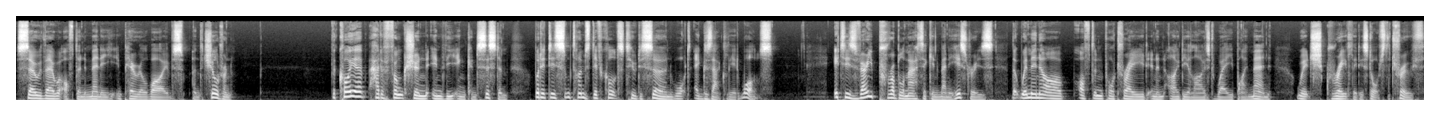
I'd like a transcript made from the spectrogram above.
so there were often many imperial wives and children. The Coya had a function in the Incan system, but it is sometimes difficult to discern what exactly it was. It is very problematic in many histories that women are often portrayed in an idealised way by men, which greatly distorts the truth.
